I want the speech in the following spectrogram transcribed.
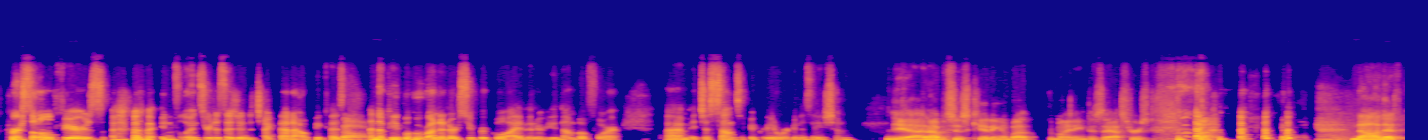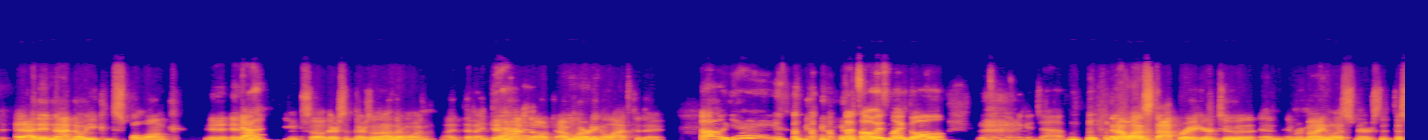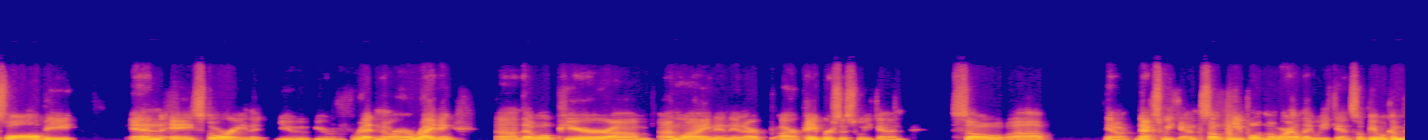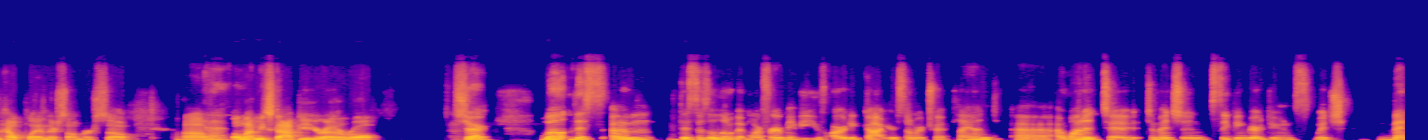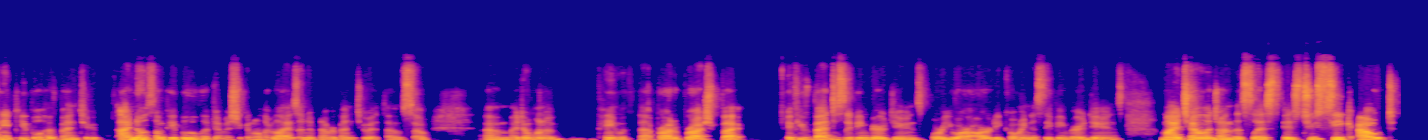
personal fears influence your decision to check that out because oh. and the people who run it are super cool. I've interviewed them before. Um, it just sounds like a great organization. Yeah and i was just kidding about the mining disasters. Uh, no that i did not know you could spelunk in, yeah. so there's there's another one that i did yeah. not know. I'm learning a lot today. Oh yay. That's always my goal. You're doing a good job. And i want to stop right here too and, and remind listeners that this will all be in a story that you you've written or are writing uh, that will appear um, online and in our our papers this weekend. So uh, you know next weekend. So people memorial day weekend. So people can help plan their summer. So um, yeah. don't let me stop you. You're on a roll. Sure. Well, this um, this is a little bit more for maybe you've already got your summer trip planned. Uh, I wanted to to mention Sleeping Bear Dunes, which many people have been to. I know some people who lived in Michigan all their lives and have never been to it though, so um, I don't want to paint with that broad a brush. But if you've been to Sleeping Bear Dunes or you are already going to Sleeping Bear Dunes, my challenge on this list is to seek out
